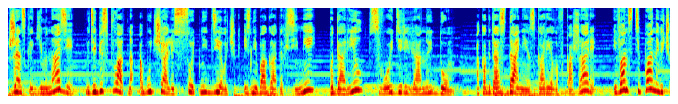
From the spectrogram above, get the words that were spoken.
Женской гимназии, где бесплатно обучались сотни девочек из небогатых семей, подарил свой деревянный дом. А когда здание сгорело в пожаре, Иван Степанович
